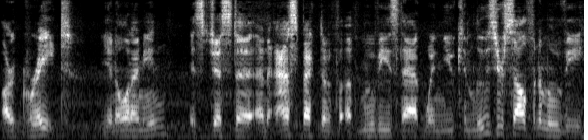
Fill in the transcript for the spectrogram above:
are great you know what i mean? It's just a, an aspect of, of movies that when you can lose yourself in a movie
